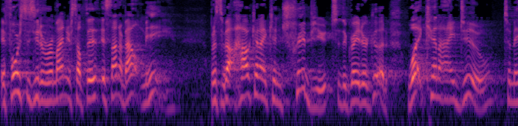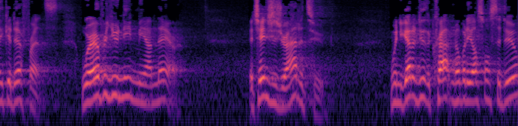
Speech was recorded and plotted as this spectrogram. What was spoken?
It forces you to remind yourself that it's not about me. But it's about how can I contribute to the greater good? What can I do to make a difference? Wherever you need me, I'm there. It changes your attitude. When you got to do the crap nobody else wants to do,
